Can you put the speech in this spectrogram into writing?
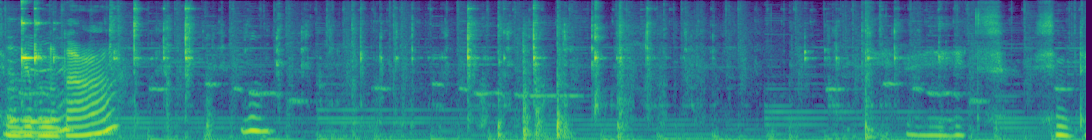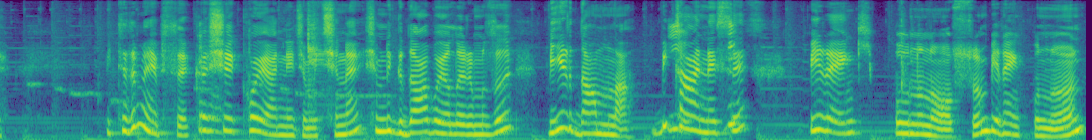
Şimdi bunu da Bu. Evet. Şimdi. Bitti değil mi hepsi? Kaşık koy anneciğim içine. Şimdi gıda boyalarımızı bir damla. Bir Bir- tanesi bir renk bunun olsun. Bir renk bunun.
